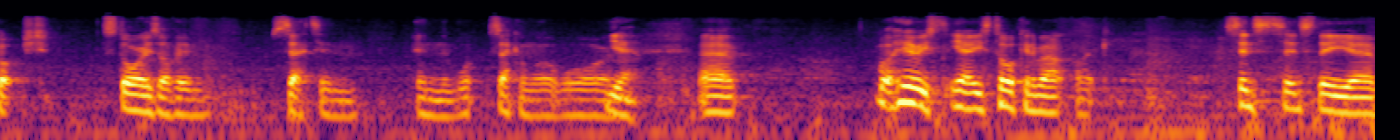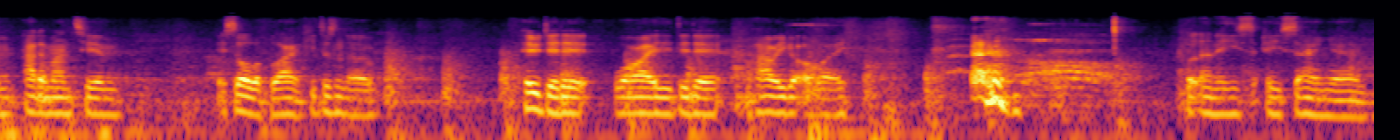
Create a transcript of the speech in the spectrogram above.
got sh- stories of him set in in the w- Second World War. and, Yeah. Uh, but here he's yeah he's talking about like since since the um, adamantium, it's all a blank. He doesn't know who did it, why he did it, how he got away. but then he's he's saying um,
